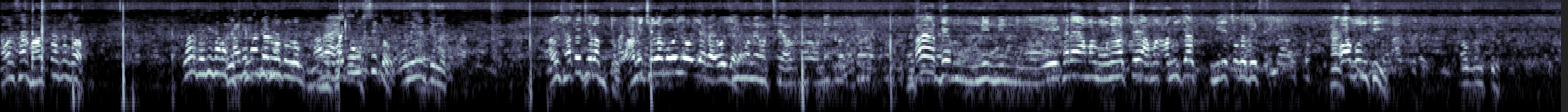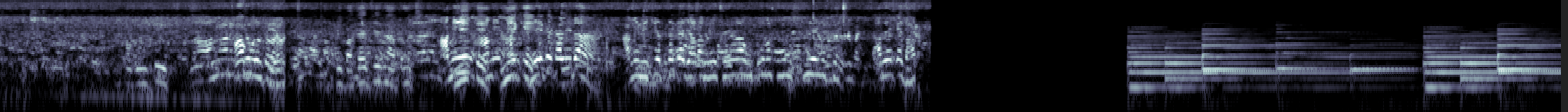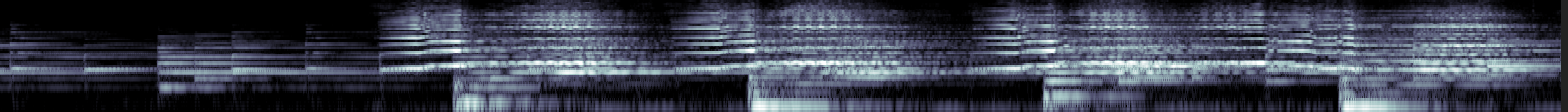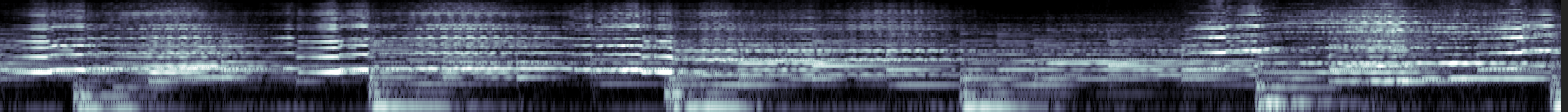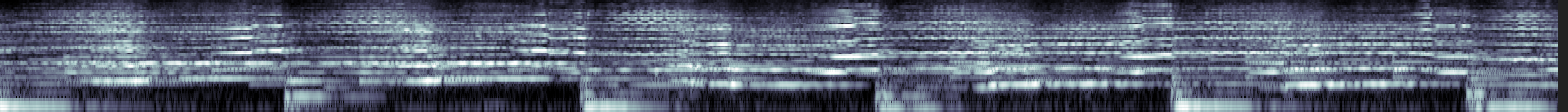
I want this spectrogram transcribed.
আমার স্যার ভাসতে আছে সব। লোক। আগে উঠছি তো। উনি ছিলেন। আমি সাথে ছিলাম তো। আমি ছিলাম ওই ওই জায়গায় ওই জায়গায়। মনে হচ্ছে? আপনার অনেক লোক হ্যাঁ এইখানে আমার মনে হচ্ছে আমার আমি যা নিজের চোখে দেখছি অগুন্তি। অগুন্তি। অগুন্তি। আমি মেয়েকে খালি না আমি নিচের থেকে যারা মেয়ে ছেলেরা উপরে শুয়ে গেছে। তাদেরকে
